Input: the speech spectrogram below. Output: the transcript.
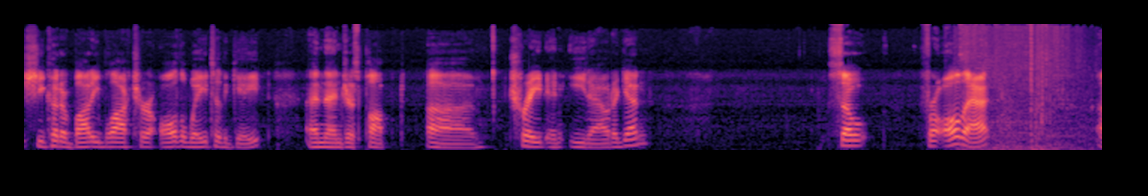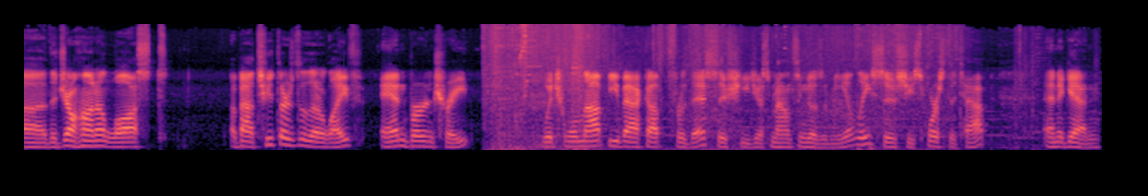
she could have body blocked her all the way to the gate, and then just popped uh, trait and eat out again. So, for all that, uh, the Johanna lost about two thirds of their life and burn trait which will not be back up for this if she just mounts and goes immediately, so she's forced to tap. And again,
